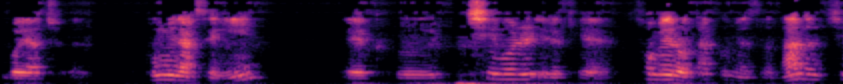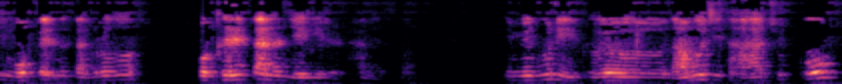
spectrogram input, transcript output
뭐야 국민학생이 예, 그 침을 이렇게 소매로 닦으면서 나는 침못 뱉는다 그러고 뭐 그랬다는 얘기를 하면서 인민군이 그 나머지 다 죽고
